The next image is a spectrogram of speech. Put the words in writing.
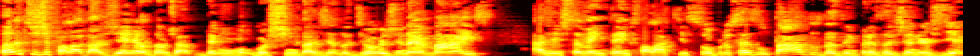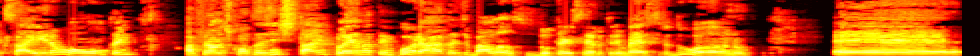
Antes de falar da agenda, eu já dei um gostinho da agenda de hoje, né? Mas a gente também tem que falar aqui sobre os resultados das empresas de energia que saíram ontem. Afinal de contas, a gente está em plena temporada de balanços do terceiro trimestre do ano. É...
